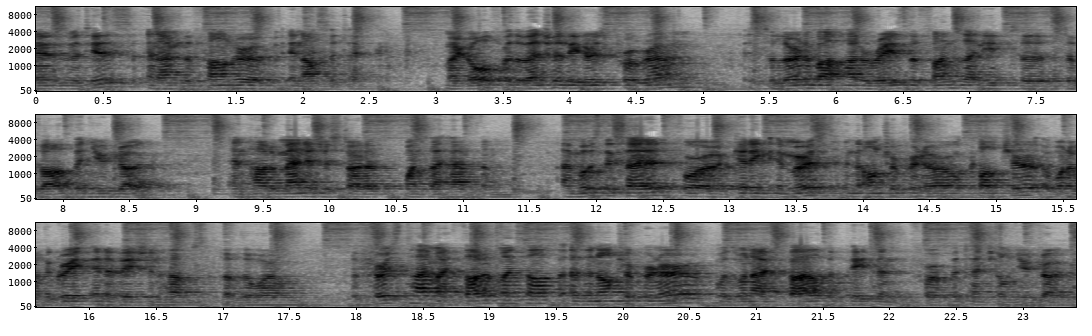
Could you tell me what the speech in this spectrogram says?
name is Matthias and I'm the founder of Inositec. My goal for the Venture Leaders program is to learn about how to raise the funds I need to develop a new drug and how to manage a startup once I have them. I'm most excited for getting immersed in the entrepreneurial culture of one of the great innovation hubs of the world. The first time I thought of myself as an entrepreneur was when I filed a patent for a potential new drug.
